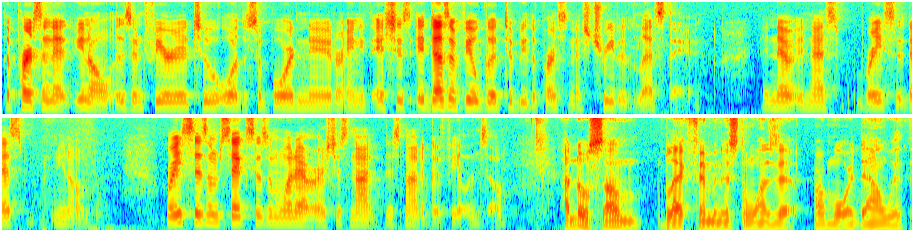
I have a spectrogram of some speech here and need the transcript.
the person that you know is inferior to or the subordinate or anything. It's just it doesn't feel good to be the person that's treated less than. And that's race that's you know racism sexism whatever. It's just not it's not a good feeling so I know some black feminists, the ones that are more down with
